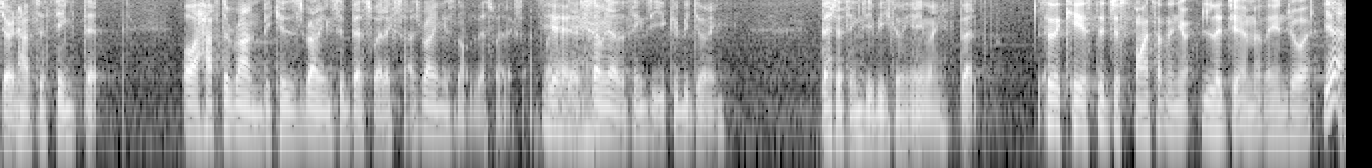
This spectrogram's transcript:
don't have to think that, oh, I have to run because running is the best way to exercise. Running is not the best way to exercise. Like, Yeah, there's yeah. so many other things that you could be doing, better things you'd be doing anyway. But So the key is to just find something you legitimately enjoy. yeah,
